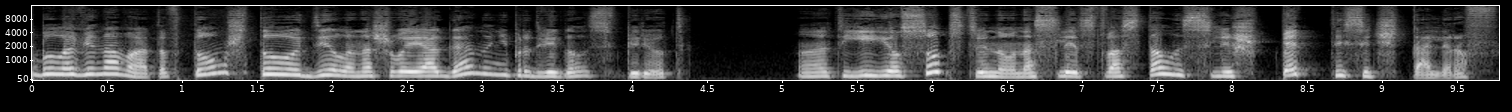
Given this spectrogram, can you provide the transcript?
была виновата в том, что дело нашего Иоганна не продвигалось вперед. От ее собственного наследства осталось лишь пять тысяч талеров.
